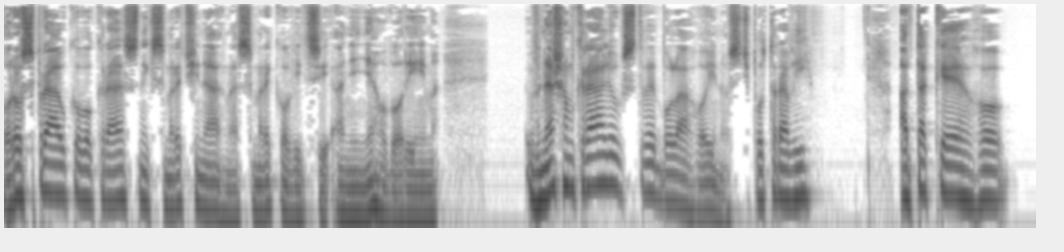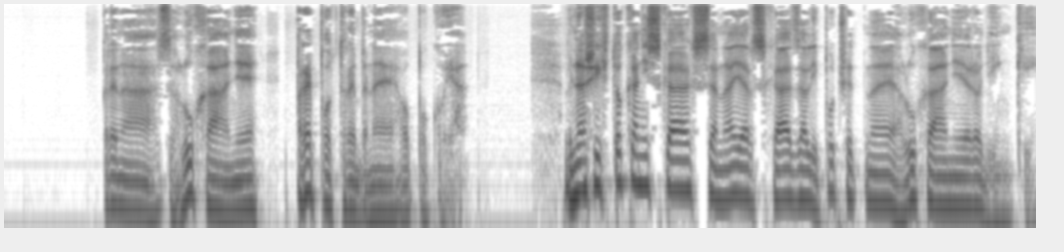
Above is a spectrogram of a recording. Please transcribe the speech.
O rozprávkovo krásnych smrečinách na Smrekovici ani nehovorím. V našom kráľovstve bola hojnosť potravy a takého pre nás hlucháne prepotrebného pokoja. V našich tokaniskách sa na jar schádzali početné hluchánie rodinky.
